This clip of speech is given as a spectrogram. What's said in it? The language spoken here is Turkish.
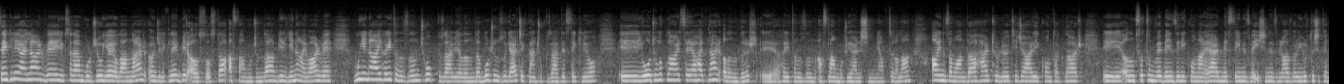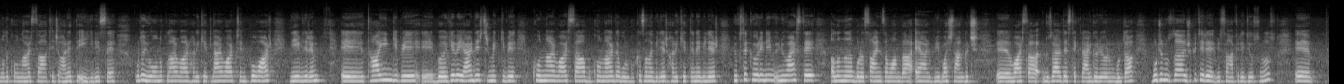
Sevgili yaylar ve yükselen burcu yay olanlar öncelikle 1 Ağustos'ta Aslan Burcu'nda bir yeni ay var ve bu yeni ay haritanızın çok güzel bir alanında burcunuzu gerçekten çok güzel destekliyor. Ee, yolculuklar, seyahatler alanıdır ee, haritanızın Aslan Burcu yerleşim yaptığı alan. Aynı zamanda her türlü ticari kontaklar, e, alım satım ve benzeri konular eğer mesleğiniz ve işiniz biraz böyle yurt dışı temalı konularsa, ticaretle ilgiliyse burada yoğunluklar var, hareketler var, tempo var diyebilirim. E, tayin gibi, e, bölge ve yer değiştirmek gibi konular varsa bu konularda vurgu kazanabilir, hareketlenebilir. Yüksek öğrenim, üniversite alanı burası aynı zamanda eğer bir başlangıç e, varsa güzel destekler görüyorum burada. Burcunuzda Jüpiter'i misafir ediyorsunuz.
